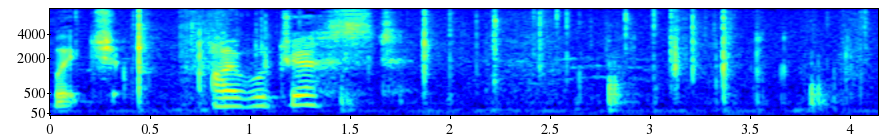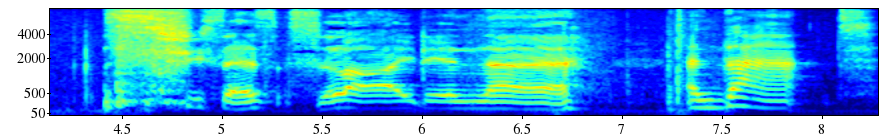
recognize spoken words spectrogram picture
Which I will just she says slide in there and that,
